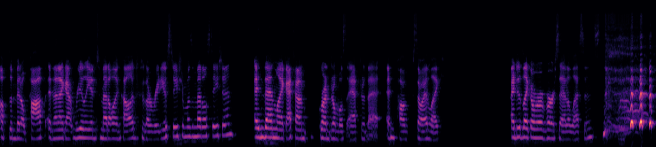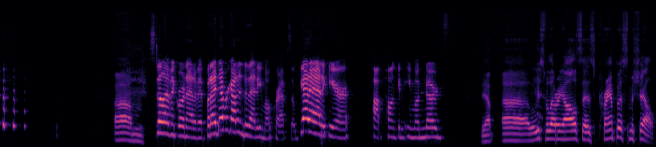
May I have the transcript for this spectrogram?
up the middle pop, and then I got really into metal in college because our radio station was a metal station, and then like I found grunge almost after that and punk, so I like I did like a reverse adolescence. Um Still haven't grown out of it, but I never got into that emo crap. So get out of here, pop punk and emo nerds. yep. Uh Luis Villarreal says Krampus Michelle.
